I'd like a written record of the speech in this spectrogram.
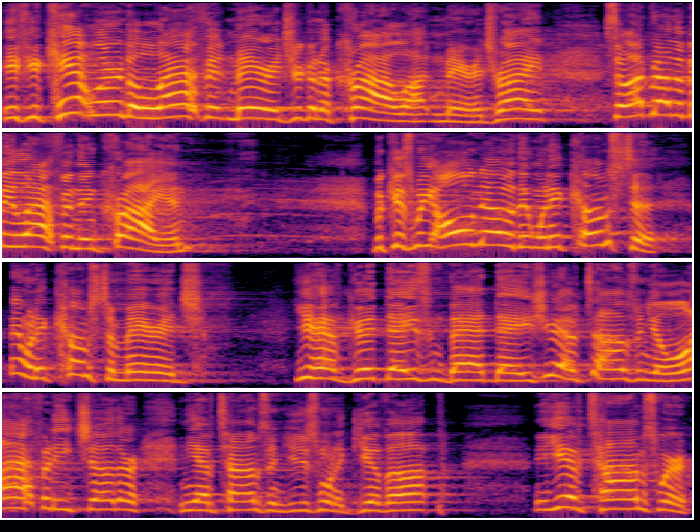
If you can't learn to laugh at marriage, you're going to cry a lot in marriage, right? So I'd rather be laughing than crying. Because we all know that when it comes to man, when it comes to marriage, you have good days and bad days. You have times when you laugh at each other, and you have times when you just want to give up. You have times where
